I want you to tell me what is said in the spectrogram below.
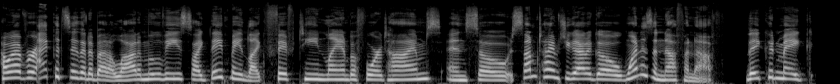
However, I could say that about a lot of movies. Like they've made like 15 Land Before Times. And so sometimes you got to go, when is enough enough? They could make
